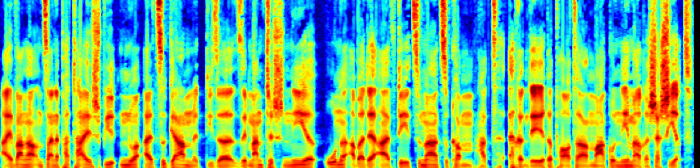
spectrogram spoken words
Aiwanger und seine Partei spielten nur allzu gern mit dieser semantischen Nähe, ohne aber der AfD zu nahe zu kommen, hat RD-Reporter Marco Nehmer recherchiert.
